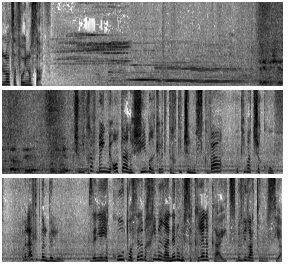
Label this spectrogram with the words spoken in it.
לא צפוי נוסף. כשהוא נדחף בין מאות האנשים ברכבת התחתית של מוסקבה, הוא כמעט שקוף. אבל אל תתבלבלו, זניה יקוט הוא הסלב הכי מרענן ומסקרן הקיץ בבירת רוסיה.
